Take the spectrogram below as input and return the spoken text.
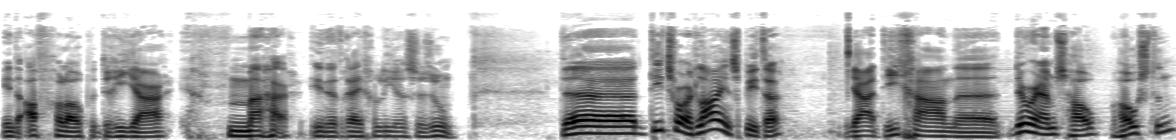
in de afgelopen drie jaar, maar in het reguliere seizoen. De Detroit Lions, Pieter, ja, die gaan de Rams ho- hosten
